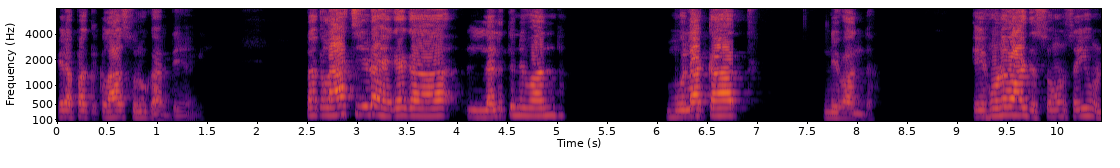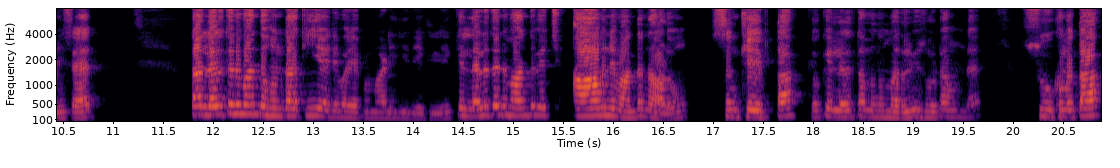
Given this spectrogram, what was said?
ਫਿਰ ਆਪਾਂ ਕਲਾਸ ਸ਼ੁਰੂ ਕਰਦੇ ਹਾਂਗੇ। ਤਾਂ ਕਲਾਸ 'ਚ ਜਿਹੜਾ ਹੈਗਾਗਾ ਲਲਿਤ ਨਿਬੰਧ ਮੁਲਾਕਾਤ ਨਿਬੰਧ ਇਹ ਹੁਣ ਆਵਾਜ਼ ਦੱਸੋ, ਹੁਣ ਸਹੀ ਹੋਣੀ ਸ਼ਾਇਦ। ਤਾਂ ਲਲਿਤ ਨਿਬੰਧ ਹੁੰਦਾ ਕੀ ਹੈ? ਇਹਦੇ ਬਾਰੇ ਆਪਾਂ ਮਾੜੀ ਜੀ ਦੇਖ ਲਈਏ ਕਿ ਲਲਿਤ ਨਿਬੰਧ ਵਿੱਚ ਆਮ ਨਿਬੰਧ ਨਾਲੋਂ ਸੰਖੇਪਤਾ, ਕਿਉਂਕਿ ਲਲਿਤ ਦਾ ਮਤਲਬ ਵੀ ਛੋਟਾ ਹੁੰਦਾ ਹੈ, ਸੂਖਮਤਾ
